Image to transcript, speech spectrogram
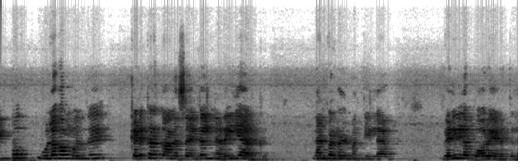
இப்போ உலகம் வந்து கெடுக்கிறதுக்கான செயல்கள் நிறையா இருக்குது நண்பர்கள் மத்தியில் வெளியில் போகிற இடத்துல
